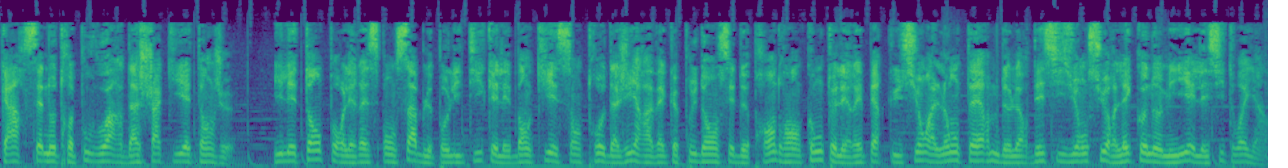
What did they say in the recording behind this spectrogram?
Car c'est notre pouvoir d'achat qui est en jeu. Il est temps pour les responsables politiques et les banquiers centraux d'agir avec prudence et de prendre en compte les répercussions à long terme de leurs décisions sur l'économie et les citoyens.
